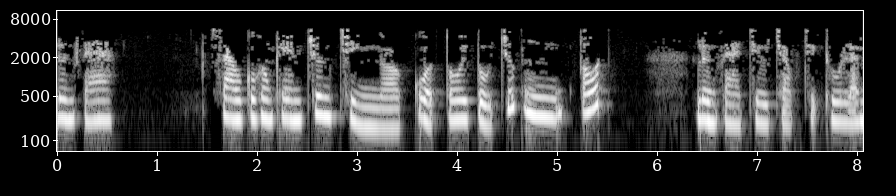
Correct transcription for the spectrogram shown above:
lương gia. Sao cô không khen chương trình ờ, của tôi tổ chức tốt? Lương gia trêu chọc chị Thu Lâm.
